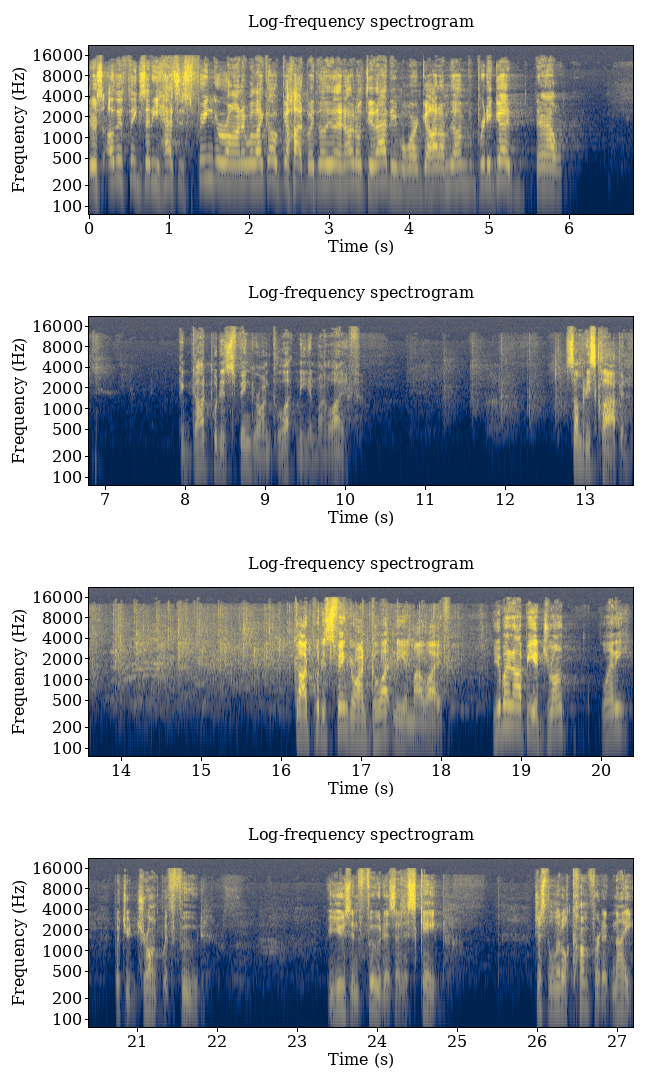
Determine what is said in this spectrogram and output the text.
there's other things that he has his finger on, and we're like, oh God, but I don't do that anymore. And God, I'm, I'm pretty good now. And God put his finger on gluttony in my life. Somebody's clapping. God put his finger on gluttony in my life. You might not be a drunk, Lenny, but you're drunk with food. You're using food as an escape, just a little comfort at night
